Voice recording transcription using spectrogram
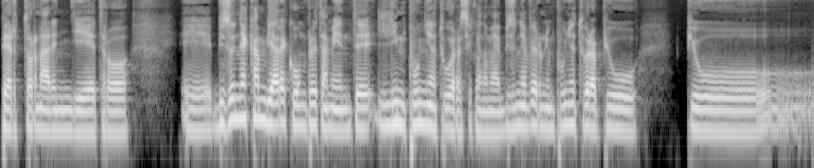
per tornare indietro. E bisogna cambiare completamente l'impugnatura, secondo me. Bisogna avere un'impugnatura più, più,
